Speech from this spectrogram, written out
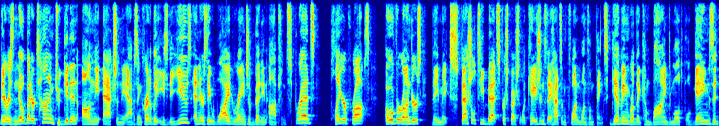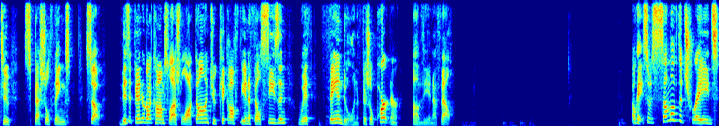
there is no better time to get in on the action. The app is incredibly easy to use, and there's a wide range of betting options spreads, player props, over unders. They make specialty bets for special occasions. They had some fun ones on Thanksgiving where they combined multiple games into special things. So visit fanduel.com slash locked on to kick off the NFL season with FanDuel, an official partner of the NFL. Okay, so some of the trades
